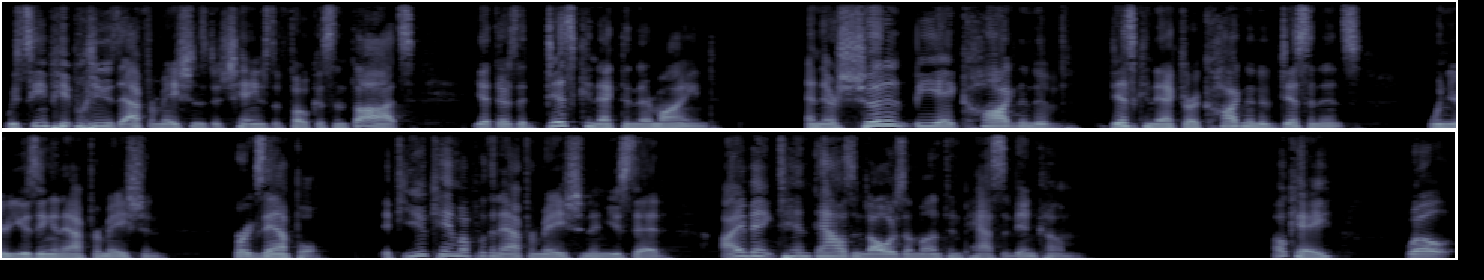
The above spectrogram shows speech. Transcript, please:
we've seen people use affirmations to change the focus and thoughts, yet there's a disconnect in their mind. And there shouldn't be a cognitive disconnect or a cognitive dissonance when you're using an affirmation. For example, if you came up with an affirmation and you said, I make $10,000 a month in passive income. Okay, well,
